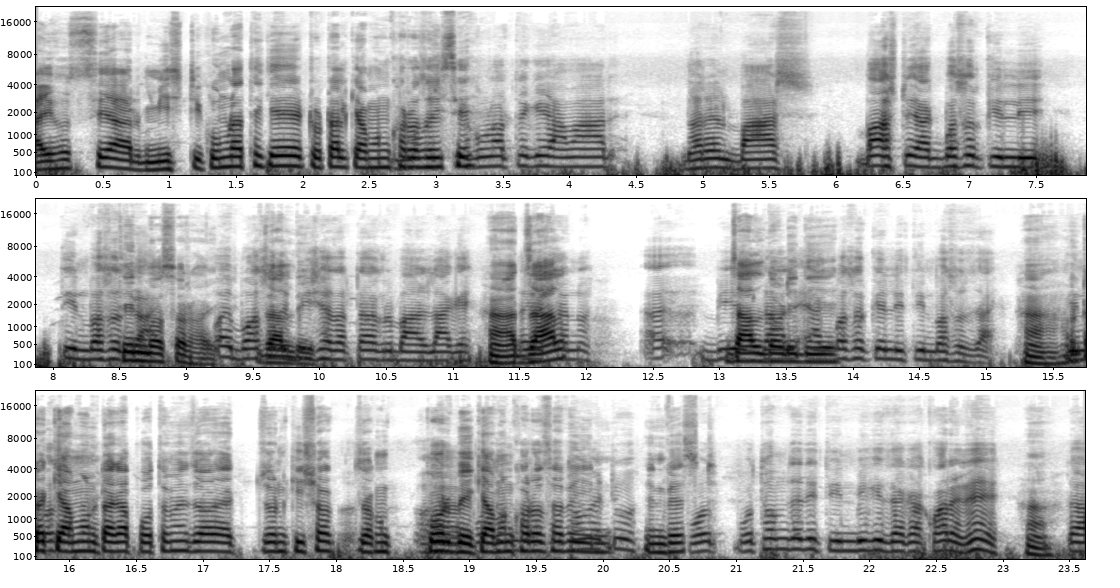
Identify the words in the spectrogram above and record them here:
আয় হচ্ছে আর মিষ্টি কুমড়া থেকে টোটাল কেমন খরচ হয়েছে কুমড়ার থেকে আমার ধরেন বাঁশ তো এক বছর কিনলি তিন বছর তিন বছর হয় ওই বছরে বিশ হাজার টাকা করে বাঁশ লাগে। হ্যাঁ জাল জাল দড়ি দিয়ে। বছর কিনলি তিন বছর যায়। হ্যাঁ ওটা কেমন টাকা? প্রথমে একজন কৃষক যখন করবে হ্যাঁ, কেমন খরচ হবে ইনভেস্ট প্রথম যদি তিন বিঘি জায়গা করেন হ্যাঁ হ্যাঁ। তা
